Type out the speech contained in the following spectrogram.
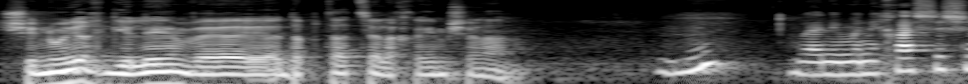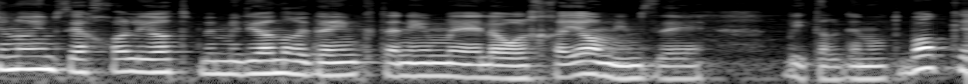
שינוי הרגלים ואדפטציה לחיים שלנו. ואני מניחה ששינויים זה יכול להיות במיליון רגעים קטנים אה, לאורך היום, אם זה בהתארגנות בוקר,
